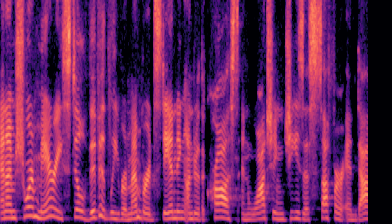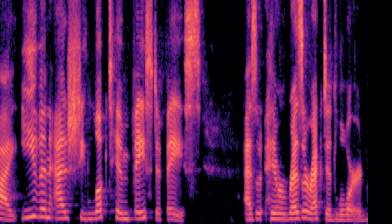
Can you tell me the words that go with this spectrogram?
And I'm sure Mary still vividly remembered standing under the cross and watching Jesus suffer and die, even as she looked him face to face as her resurrected Lord,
